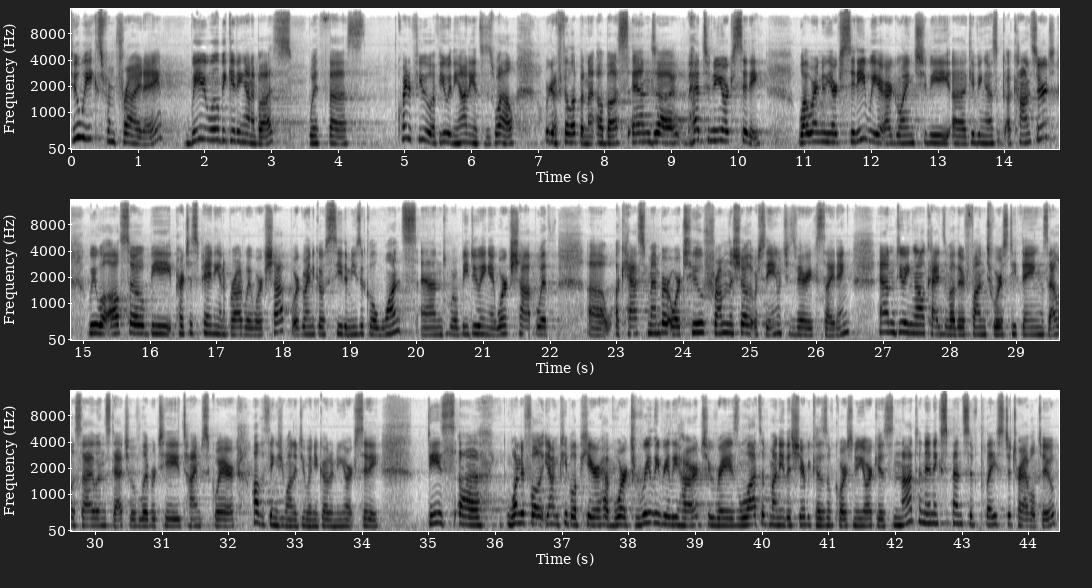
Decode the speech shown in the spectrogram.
two weeks from Friday, we will be getting on a bus with uh, quite a few of you in the audience as well. We're going to fill up a, a bus and uh, head to New York City. While we're in New York City, we are going to be uh, giving us a concert. We will also be participating in a Broadway workshop. We're going to go see the musical once, and we'll be doing a workshop with uh, a cast member or two from the show that we're seeing, which is very exciting, and doing all kinds of other fun touristy things Ellis Island, Statue of Liberty, Times Square, all the things you want to do when you go to New York City. These uh, wonderful young people up here have worked really, really hard to raise lots of money this year because, of course, New York is not an inexpensive place to travel to.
